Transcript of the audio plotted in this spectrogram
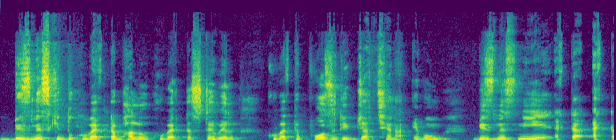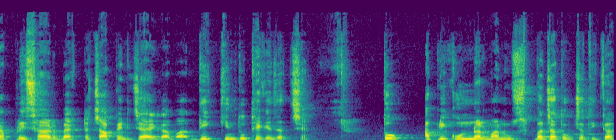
বিজনেস কিন্তু খুব একটা ভালো, খুব একটা স্টেবল খুব একটা পজিটিভ যাচ্ছে না এবং বিজনেস নিয়ে একটা একটা প্রেশার বা একটা চাপের জায়গা বা দিক কিন্তু থেকে যাচ্ছে। তো আপনি কন্যার মানুষ বা জাতক জাতিকা,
